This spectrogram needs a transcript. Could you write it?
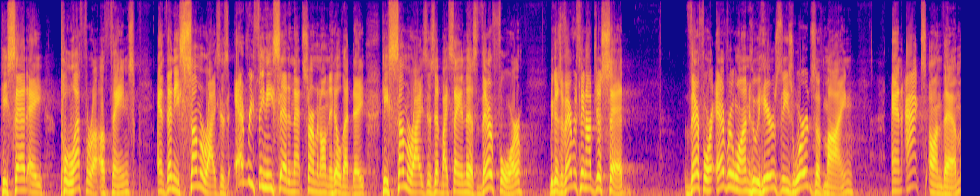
He said a plethora of things, and then he summarizes everything he said in that Sermon on the Hill that day. He summarizes it by saying this Therefore, because of everything I've just said, therefore, everyone who hears these words of mine, and acts on them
